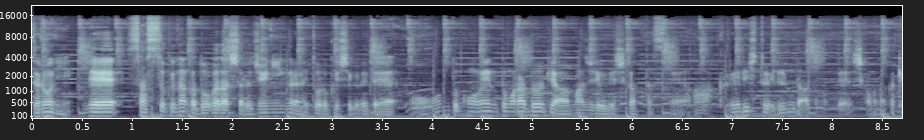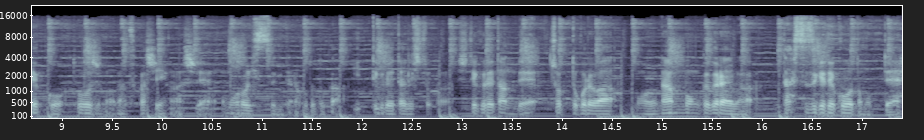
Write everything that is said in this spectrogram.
0人。で、早速なんか動画出したら10人ぐらい登録してくれて、もうほんとコメントもらった時はマジで嬉しかったですね。ああ、くれる人いるんだと思って、しかもなんか結構当時の懐かしい話で、おもろいっすみたいなこととか言ってくれたりとかしてくれたんで、ちょっとこれはもう何本かぐらいは出し続けていこうと思って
